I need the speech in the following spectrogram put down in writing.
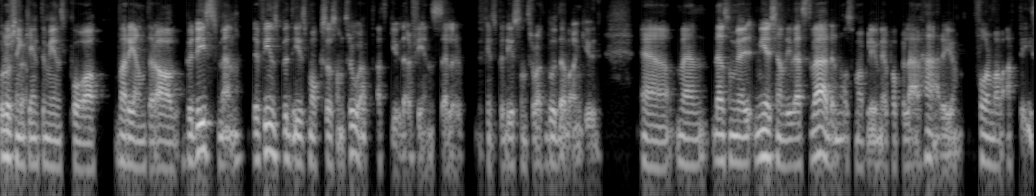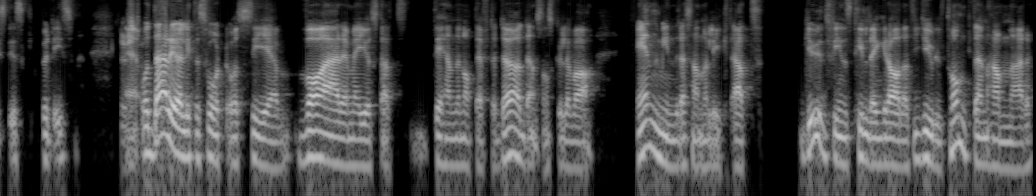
Och då tänker jag inte minst på varianter av buddhismen. Det finns buddhism också som tror att, att gudar finns, eller det finns buddhism som tror att Buddha var en gud. Eh, men den som är mer känd i västvärlden och som har blivit mer populär här är ju en form av ateistisk buddhism. Eh. Och där är det lite svårt att se vad är det med just att det händer något efter döden som skulle vara än mindre sannolikt att Gud finns till den grad att jultomten hamnar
